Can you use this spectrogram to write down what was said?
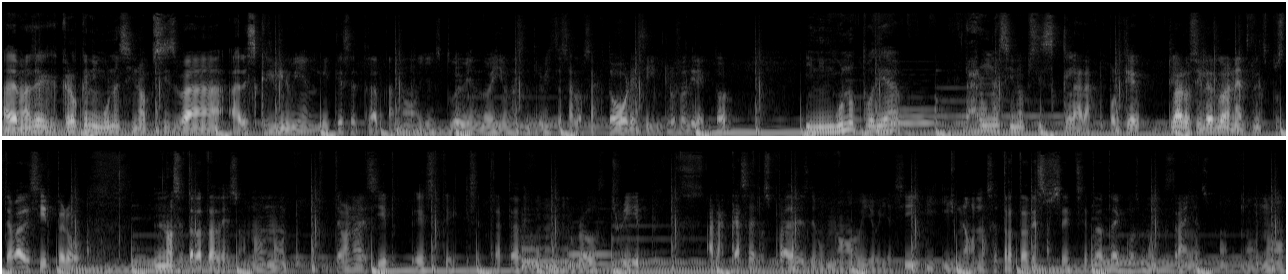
Además de que creo que ninguna sinopsis va a describir bien de qué se trata, ¿no? Yo estuve viendo ahí unas entrevistas a los actores e incluso al director y ninguno podía dar una sinopsis clara, porque claro, si lees lo de Netflix pues te va a decir, pero no se trata de eso, ¿no? No te van a decir este que se trata de un road trip a la casa de los padres de un novio y así, y, no, no se trata de eso, se, trata de cosas muy extrañas, no, no,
